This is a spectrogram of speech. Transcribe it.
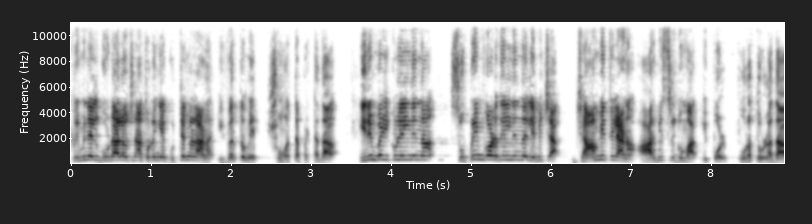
ക്രിമിനൽ ഗൂഢാലോചന തുടങ്ങിയ കുറ്റങ്ങളാണ് ഇവർക്കുമേൽ ചുമത്തപ്പെട്ടത്. ഇരുമ്പഴിക്കുള്ളിൽ നിന്ന് സുപ്രീം കോടതിയിൽ നിന്ന് ലഭിച്ച ജാമ്യത്തിലാണ് ആർ ബി ശ്രീകുമാർ ഇപ്പോൾ പുറത്തുള്ളത്.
